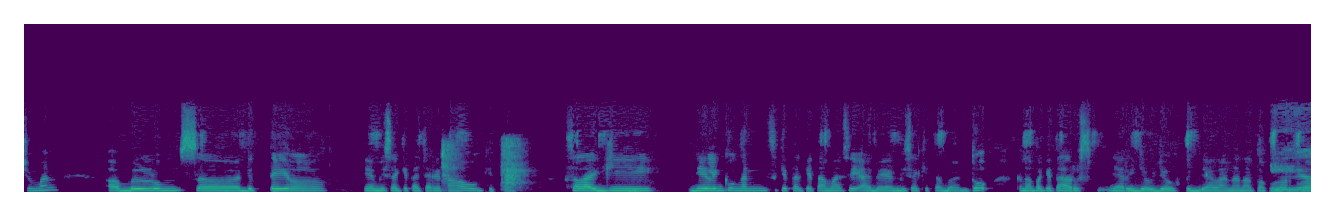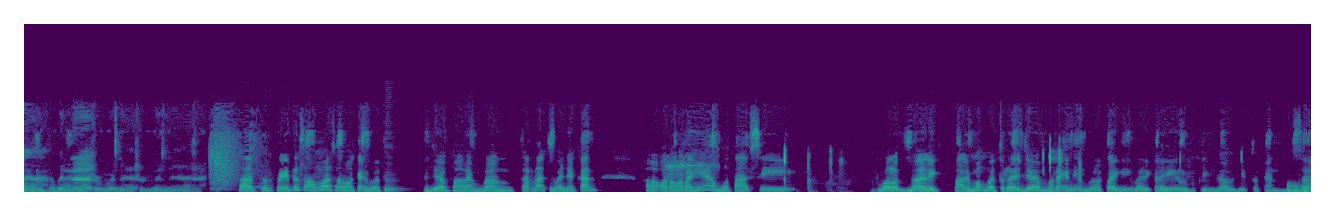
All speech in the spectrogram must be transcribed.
cuman uh, belum sedetail yang bisa kita cari tahu gitu. Selagi di lingkungan sekitar kita masih ada yang bisa kita bantu, kenapa kita harus nyari jauh-jauh ke jalanan atau keluar-keluar iya, gitu kan? Benar, benar, benar. Saat survei itu sama sama kayak Batu Raja, Palembang, karena kebanyakan uh, orang-orangnya mutasi bolak-balik. Palembang Batu Raja Muara ini bolak lagi balik lagi Lubuk Linggau gitu kan. Se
